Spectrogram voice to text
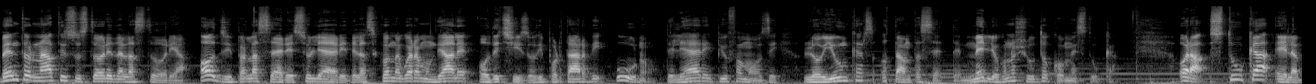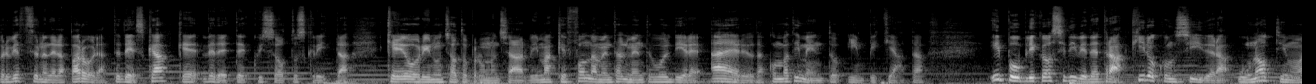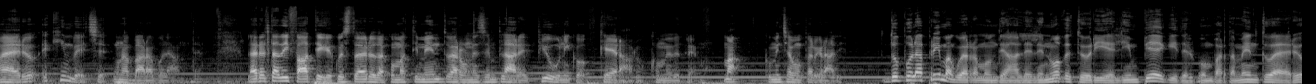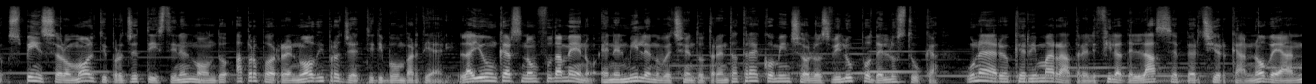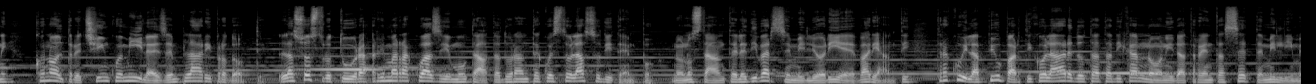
Bentornati su Storia della Storia. Oggi per la serie sugli aerei della Seconda Guerra Mondiale ho deciso di portarvi uno degli aerei più famosi, lo Junkers 87, meglio conosciuto come Stuka. Ora, Stuka è l'abbreviazione della parola tedesca che vedete qui sotto scritta, che ho rinunciato a pronunciarvi, ma che fondamentalmente vuol dire aereo da combattimento in picchiata. Il pubblico si divide tra chi lo considera un ottimo aereo e chi invece una bara volante. La realtà dei fatti è che questo aereo da combattimento era un esemplare più unico che raro, come vedremo. Ma cominciamo per gradi. Dopo la prima guerra mondiale, le nuove teorie e gli impieghi del bombardamento aereo spinsero molti progettisti nel mondo a proporre nuovi progetti di bombardieri. La Junkers non fu da meno e nel 1933 cominciò lo sviluppo dello Stuka, un aereo che rimarrà tra le fila dell'asse per circa 9 anni con oltre 5.000 esemplari prodotti. La sua struttura rimarrà quasi immutata durante questo lasso di tempo, nonostante le diverse migliorie e varianti, tra cui la più particolare dotata di cannoni da 37 mm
